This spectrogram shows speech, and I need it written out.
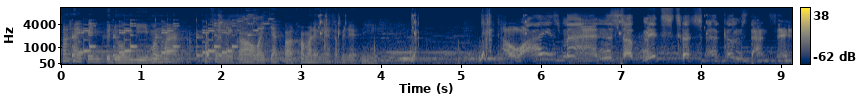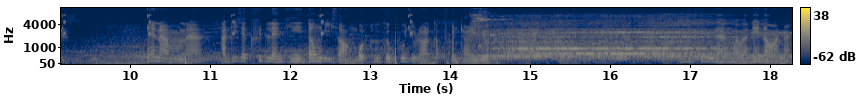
ถ้าใครเป็นคือดวงดีมากๆครับเพราะส่วนใหญ่ก็ไว้แจ็คตอนเข้ามาแรกๆก็เป็นแบบนี้ A wise man submits to circumstances. แนะนำนะ อันที่จะขึ้นแรงทีต้องมี 2 บทก็คือผู้อยู่รอดกับคนทรยศขึ้นแรงแบบว่าแน่นอนอะ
